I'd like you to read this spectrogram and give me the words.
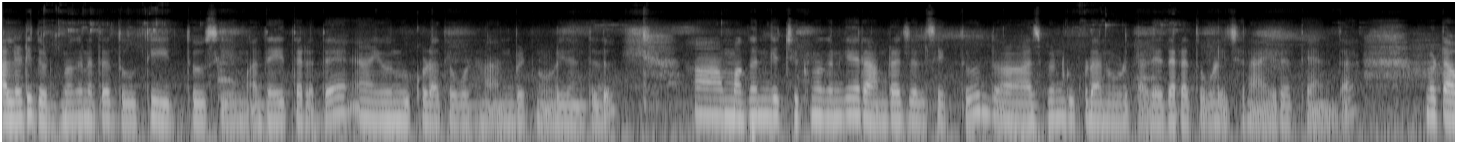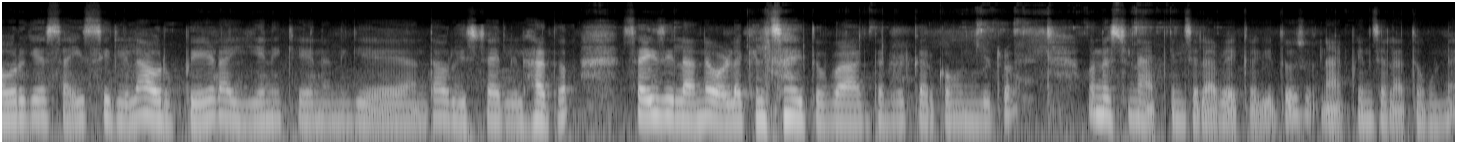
ಆಲ್ರೆಡಿ ದೊಡ್ಡ ಮಗನ ಹತ್ರ ಧೋತಿ ಇತ್ತು ಸೇಮ್ ಅದೇ ಥರದ್ದೇ ಇವನಿಗೂ ಕೂಡ ತೊಗೊಳ್ಳೋಣ ಅಂದ್ಬಿಟ್ಟು ನೋಡಿದಂಥದ್ದು. ಮಗನಿಗೆ, ಚಿಕ್ಕ ಮಗನಿಗೆ ರಾಮರಾಜಲ್ಲಿ ಸಿಕ್ತು. ಹಸ್ಬೆಂಡ್ಗೂ ಕೂಡ ನೋಡ್ತಾ ಇದ್ದೆ ಥರ ತೊಗೊಳ್ಳಿ, ಚೆನ್ನಾಗಿರುತ್ತೆ ಅಂತ. ಬಟ್ ಅವ್ರಿಗೆ ಸೈಜ್ ಸಿಗಲಿಲ್ಲ. ಅವ್ರು ಬೇಡ, ಏನಕ್ಕೆ ನನಗೆ ಅಂತ ಅವ್ರಿಗೆ ಇಷ್ಟ ಇರಲಿಲ್ಲ ಅದು. ಸೈಜ್ ಇಲ್ಲ ಅಂದರೆ ಒಳ್ಳೆ ಕೆಲಸ ಆಯಿತು, ಬಾ ಅಂತ ಅಂದ್ಬಿಟ್ಟು ಕರ್ಕೊಂಬಂದ್ಬಿಟ್ರು ಒಂದಷ್ಟು ನ್ಯಾಪ್ಕಿನ್ಸ್ ಎಲ್ಲ ಬೇಕಾಗಿತ್ತು ಸೊ ನ್ಯಾಪ್ಕಿನ್ಸ್ ಎಲ್ಲ ತೊಗೊಂಡೆ.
